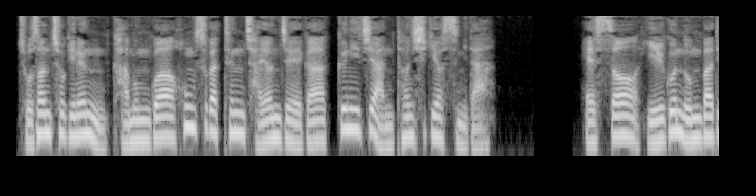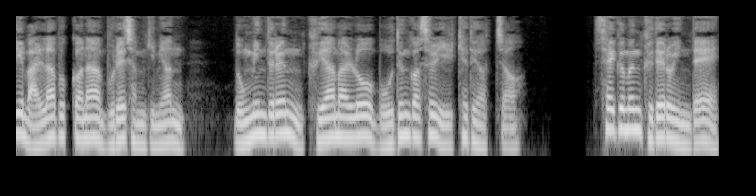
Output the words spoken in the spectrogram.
조선 초기는 가뭄과 홍수 같은 자연재해가 끊이지 않던 시기였습니다. 애써 일군 논밭이 말라붙거나 물에 잠기면 농민들은 그야말로 모든 것을 잃게 되었죠. 세금은 그대로인데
